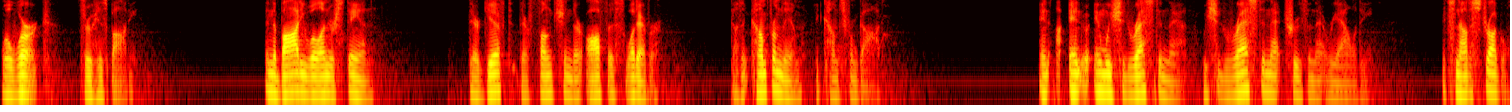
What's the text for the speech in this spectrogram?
will work through His body and the body will understand their gift, their function, their office, whatever, doesn't come from them, it comes from God. And, and, and we should rest in that. We should rest in that truth and that reality. It's not a struggle.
